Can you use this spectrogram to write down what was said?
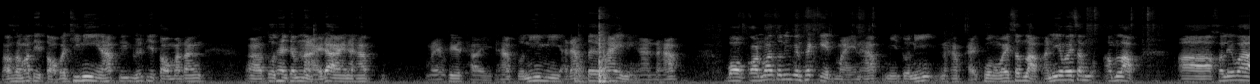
เราสามารถติดต่อไปที่นี่นะครับ หรือติดต่อมาทางตัวแทนจำหน่ายได้นะครับ ในประเทศไทยนะครับ ตัวนี้มีอะแดปเตอร์ให้หนึ่งอันนะครับ บอกก่อนว่าตัวนี้เป็นแพ็กเกจใหม่นะครับ มีตัวนี้นะครับไขควงไว้สำหรับ อันนี้ไว้สำหรับเขาเรียกว่า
